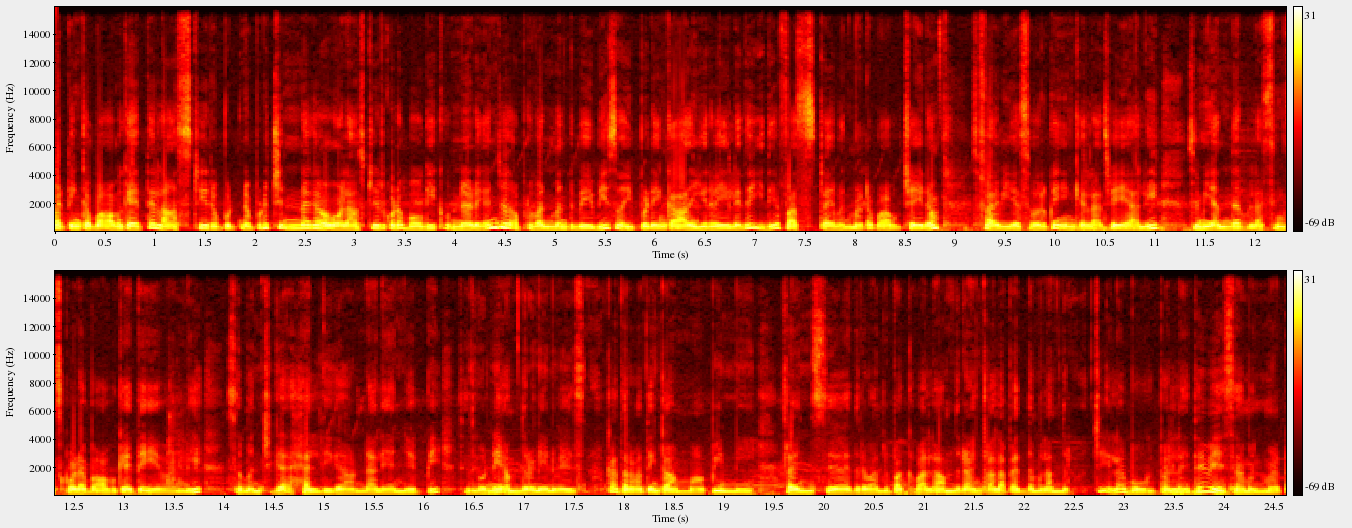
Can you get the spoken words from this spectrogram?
బట్ ఇంకా బాబుకి అయితే లాస్ట్ ఇయర్ పుట్టినప్పుడు చిన్నగా లాస్ట్ ఇయర్ కూడా భోగికి ఉన్నాడు కానీ అప్పుడు వన్ మంత్ బేబీ సో ఇప్పుడు ఇంకా ఆ ఇయర్ వేయలేదు. ఇదే ఫస్ట్ టైం అనమాట బాబుకి చేయడం. సో ఫైవ్ ఇయర్స్ వరకు ఇంకెలా చేయాలి? సో మీ అందరు బ్లెస్సింగ్స్ కూడా బాబుకి అయితే ఇవ్వండి. సో మంచిగా హెల్దీగా ఉండాలి అని చెప్పి. ఇదిగోండి అందరూ నేను వేసినాక తర్వాత ఇంకా అమ్మ పిన్ని ఫ్రెండ్స్ ఎదురు వాళ్ళు పక్క వాళ్ళు అందరూ ఇంకా అలా పెద్దమ్మలు అందరూ వచ్చి ఇలా భోగి పళ్ళు అయితే వేసామన్నమాట.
